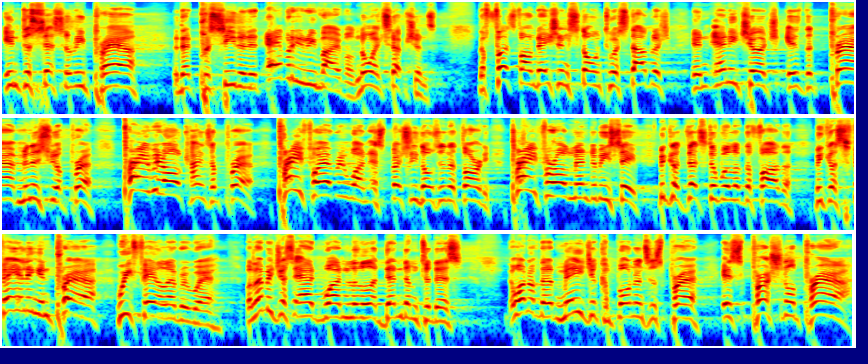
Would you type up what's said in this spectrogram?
intercessory prayer that preceded it. Every revival, no exceptions. The first foundation stone to establish in any church is the prayer, ministry of prayer. Pray with all kinds of prayer. Pray for everyone, especially those in authority. Pray for all men to be saved because that's the will of the Father. Because failing in prayer, we fail everywhere. But let me just add one little addendum to this. One of the major components is prayer is personal prayer.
